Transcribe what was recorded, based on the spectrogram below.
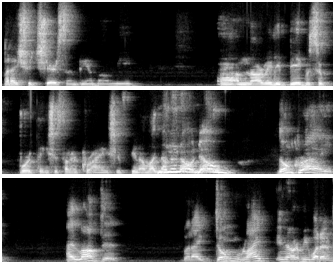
but I should share something about me. Uh, I'm not really big with support things. She started crying. She, you know, I'm like, no, no, no, no, don't cry. I loved it, but I don't like, you know what I mean? Whatever.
